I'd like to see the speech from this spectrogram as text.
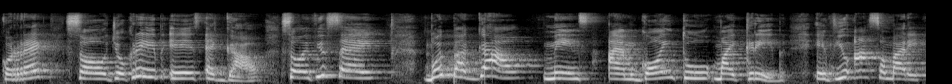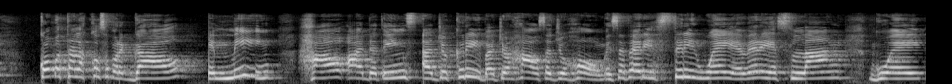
correct? So your crib is a Gao. So if you say, voy pa Gao means I am going to my crib. If you ask somebody, ¿cómo están las cosas por el Gao? It means how are the things at your crib, at your house, at your home. It's a very street way, a very slang way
